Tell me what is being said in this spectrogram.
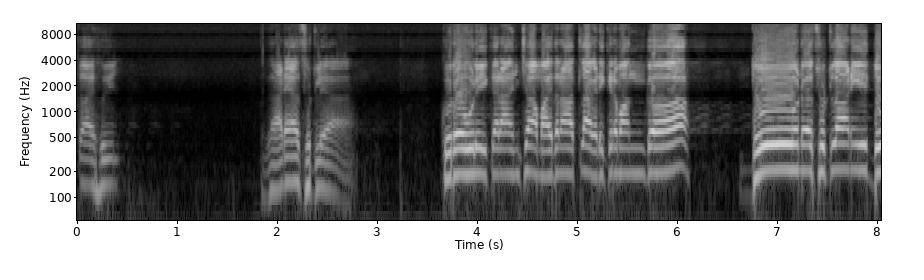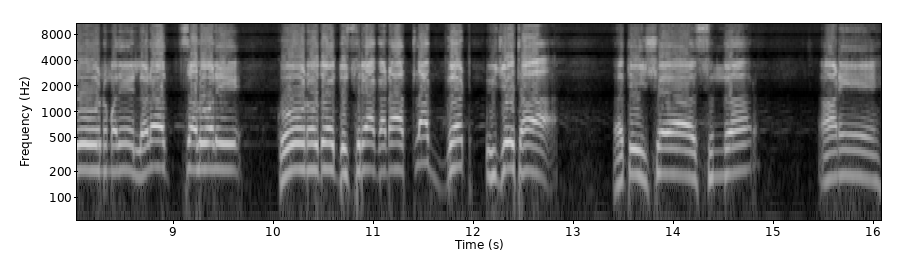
काय होईल? गाड्या सुटल्या. कुरवळीकरांच्या मैदानातला गाडी क्रमांक दोन सुटला आणि दोन मध्ये लढत चालू आली. कोण होतोय दुसऱ्या गटातला गट विजेता? अतिशय सुंदर आणि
